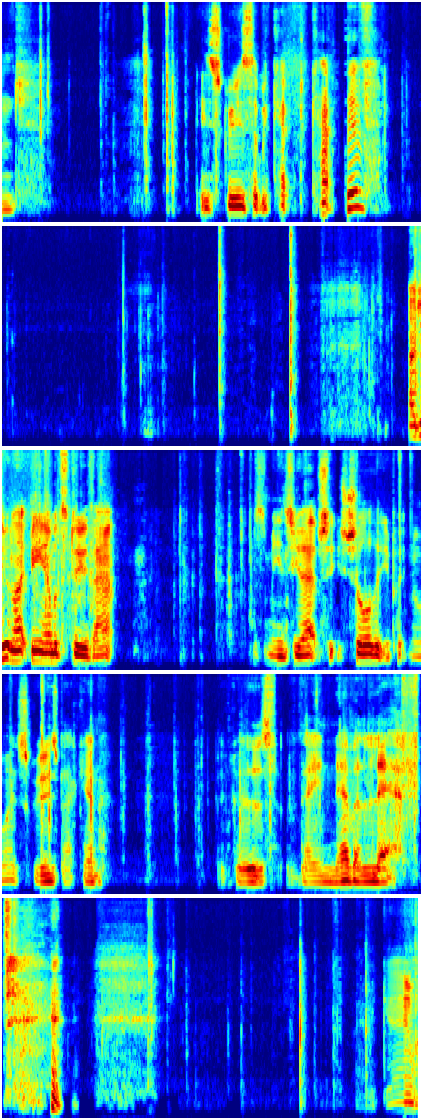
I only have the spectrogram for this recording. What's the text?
and these screws that we kept captive. I do like being able to do that. This means you're absolutely sure that you're putting the right screws back in because they never left. there we go.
